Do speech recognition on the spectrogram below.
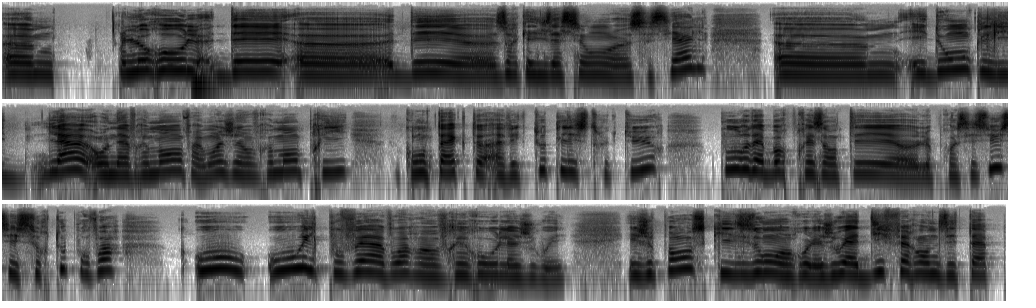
le rôle des, des organisations sociales. Euh, et donc là, on a vraiment, enfin moi j'ai vraiment pris contact avec toutes les structures pour d'abord présenter euh, le processus et surtout pour voir où, ils pouvaient avoir un vrai rôle à jouer. Et je pense qu'ils ont un rôle à jouer à différentes étapes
